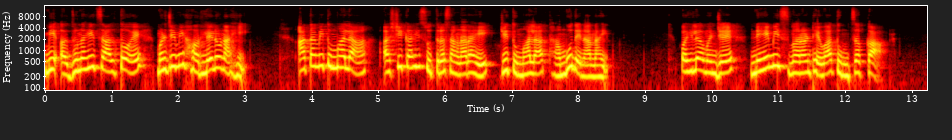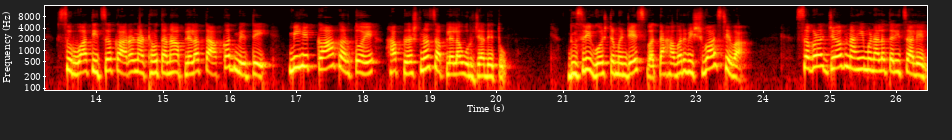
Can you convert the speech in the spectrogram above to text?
मी अजूनही चालतोय म्हणजे मी हरलेलो नाही. आता मी तुम्हाला अशी काही सूत्र सांगणार आहे जी तुम्हाला थांबू देणार नाहीत पहिलं म्हणजे नेहमी स्मरण ठेवा तुमचं का. सुरुवातीचं कारण आठवताना आपल्याला ताकद मिळते. मी हे का करतोय हा प्रश्नच आपल्याला ऊर्जा देतो. दुसरी गोष्ट म्हणजे स्वतःवर विश्वास ठेवा. सगळं जग नाही म्हणालं तरी चालेल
